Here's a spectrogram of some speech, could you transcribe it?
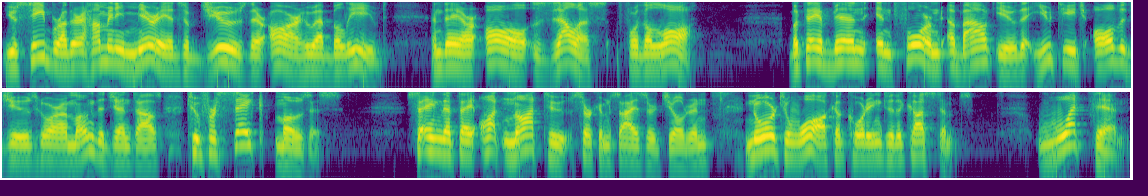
You see, brother, how many myriads of Jews there are who have believed, and they are all zealous for the law. But they have been informed about you that you teach all the Jews who are among the Gentiles to forsake Moses, saying that they ought not to circumcise their children, nor to walk according to the customs. What then?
